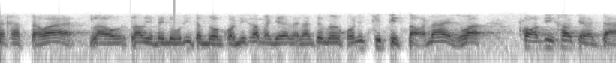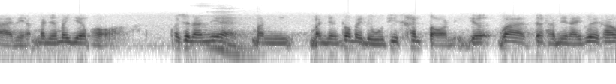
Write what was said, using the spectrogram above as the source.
นะครับ แต่ว่าเราเราอย่าไปดูที่จำนวนคนที่เข้ามาเยอะเลยนะจำนวนคนที่คิดติดต่อได้หรือว่าพร้อมที่เข้าเจรจาเนี่ย มันยังไม่เยอะพอ เพราะฉะนั้นเนี่ยมันมันยังต้องไปดูที่ขั้นตอนอีกเยอะว่าจะทำยังไงเพื่อให้เขา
